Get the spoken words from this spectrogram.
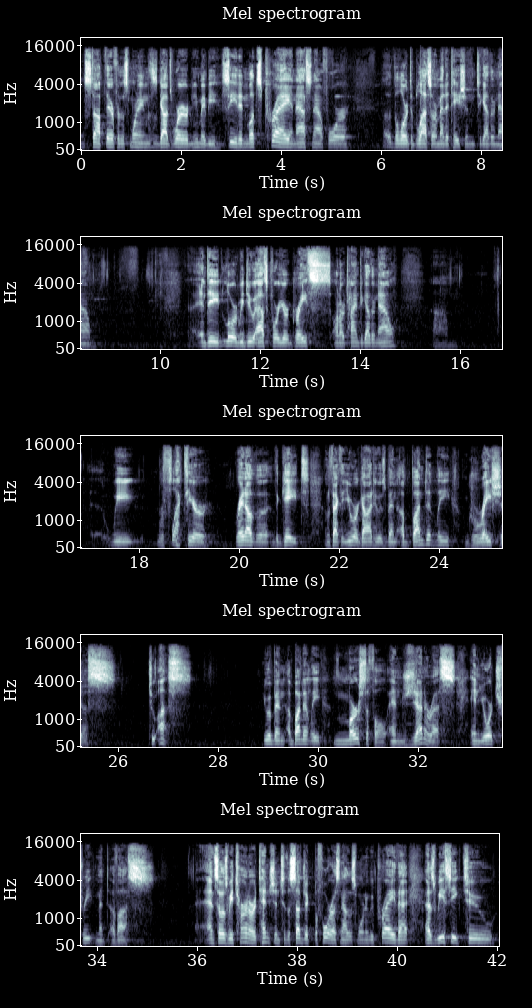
We'll stop there for this morning. This is God's word, and you may be seated. And let's pray and ask now for uh, the Lord to bless our meditation together now. Indeed, Lord, we do ask for your grace on our time together now. Um, we reflect here right out of the, the gate on the fact that you are God who has been abundantly gracious to us. You have been abundantly merciful and generous in your treatment of us. And so, as we turn our attention to the subject before us now this morning, we pray that as we seek to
